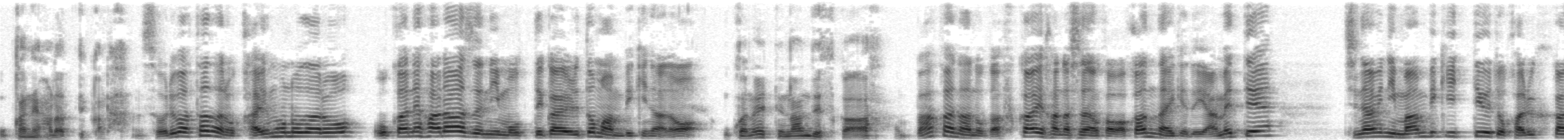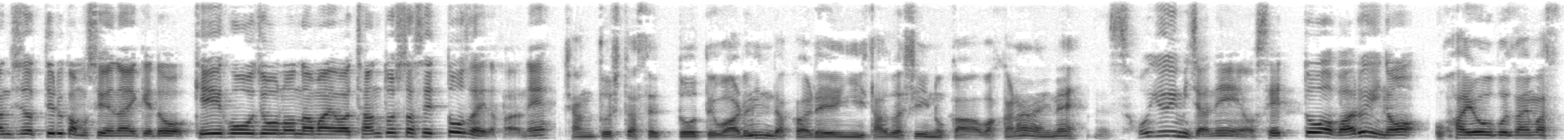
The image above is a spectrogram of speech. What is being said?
お金払ってから。それはただの買い物だろお金払わずに持って帰ると万引きなの。お金って何ですか？バカなのか深い話なのかわかんないけどやめて。ちなみに万引きって言うと軽く感じちゃってるかもしれないけど、刑法上の名前はちゃんとした窃盗罪だからね。ちゃんとした窃盗って悪いんだか礼儀正しいのかわからないね。そういう意味じゃねえよ。窃盗は悪いの。おはようございます。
